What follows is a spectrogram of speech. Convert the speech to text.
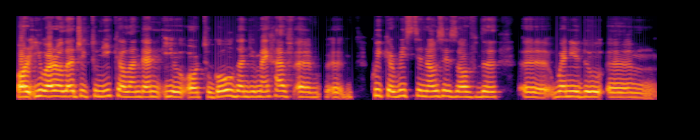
or you are allergic to nickel and then you or to gold and you may have a, a quicker restenosis of the uh, when you do um,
